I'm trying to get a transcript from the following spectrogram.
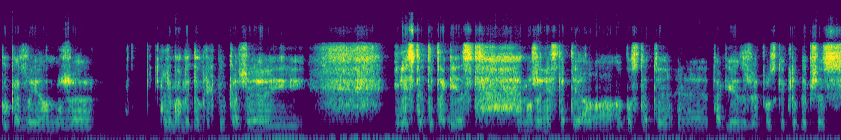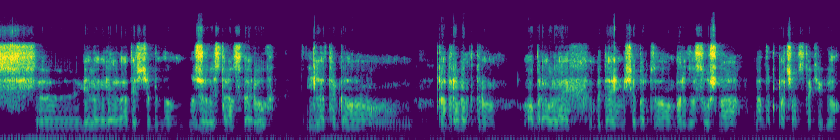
pokazują, że, że mamy dobrych piłkarzy i, I niestety tak jest, może niestety albo stety, tak jest, że polskie kluby przez wiele, wiele lat jeszcze będą żyły z transferów i dlatego ta droga, którą obrał Lech, wydaje mi się bardzo, bardzo słuszna, nawet patrząc z takiego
